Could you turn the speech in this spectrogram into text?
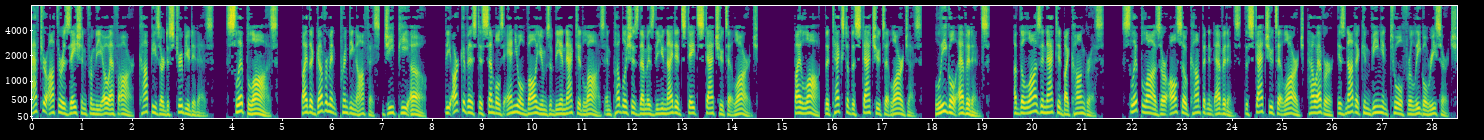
After authorization from the OFR, copies are distributed as «slip laws» by the Government Printing Office GPO. The archivist assembles annual volumes of the enacted laws and publishes them as the United States statutes at large. By law, the text of the statutes at large is legal evidence of the laws enacted by Congress. Slip laws are also competent evidence. The statutes at large, however, is not a convenient tool for legal research.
